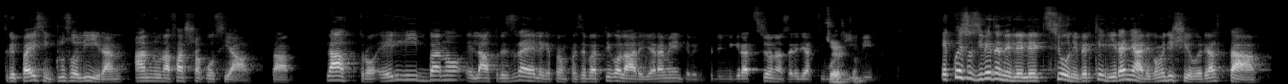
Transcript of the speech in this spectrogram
tre paesi, incluso l'Iran, hanno una fascia così alta. L'altro è il Libano e l'altro è Israele, che è un paese particolare, chiaramente, per, per l'immigrazione e una serie di altri certo. motivi. E questo si vede nelle elezioni, perché gli iraniani, come dicevo, in realtà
